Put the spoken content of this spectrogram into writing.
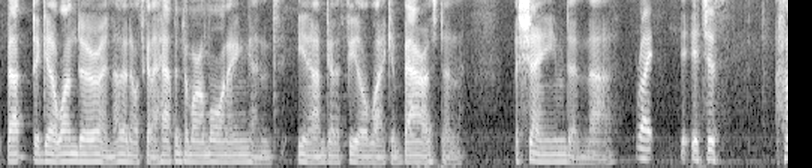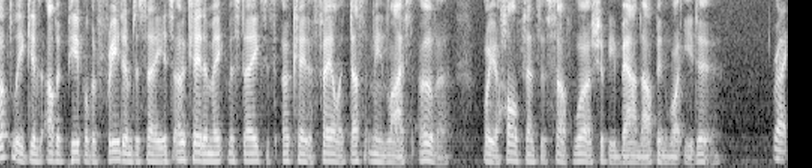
about to go under, and I don't know what's going to happen tomorrow morning, and you know, I'm going to feel like embarrassed and ashamed, and uh, right. It, it just hopefully gives other people the freedom to say it's okay to make mistakes, it's okay to fail. It doesn't mean life's over, or your whole sense of self worth should be bound up in what you do. Right.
